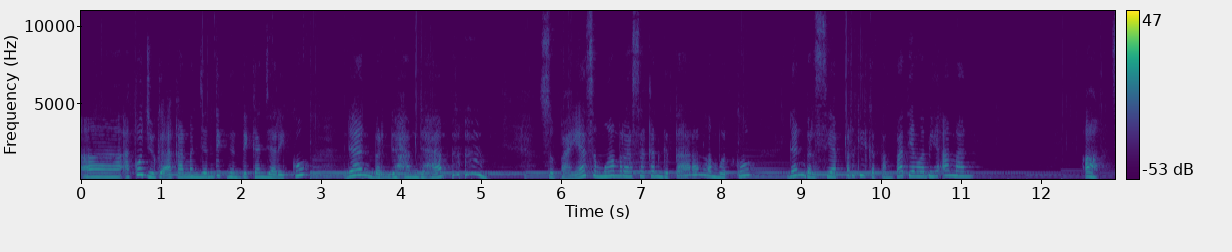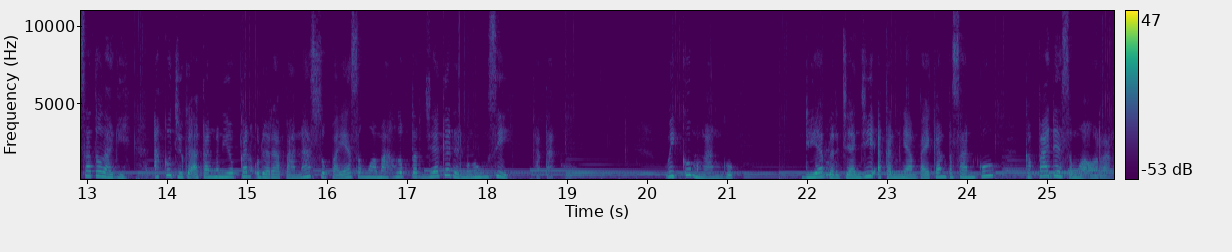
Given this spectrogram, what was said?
Uh, aku juga akan menjentik-jentikkan jariku dan berdeham-deham supaya semua merasakan getaran lembutku dan bersiap pergi ke tempat yang lebih aman. Oh, satu lagi, aku juga akan meniupkan udara panas supaya semua makhluk terjaga dan mengungsi, kataku. Wiku mengangguk. Dia berjanji akan menyampaikan pesanku kepada semua orang.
